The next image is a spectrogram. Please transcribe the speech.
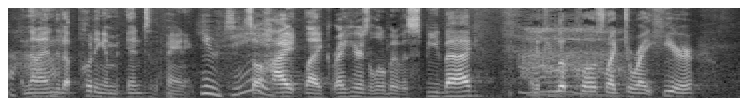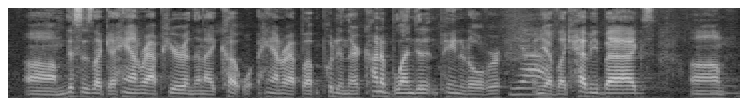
and then I ended up putting them into the painting. Uh-huh. You did? So height, like right here is a little bit of a speed bag, and if you look close, like to right here. Um, this is like a hand wrap here, and then I cut hand wrap up, put in there, kind of blended it and painted over. Yeah. And you have like heavy bags. Um,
